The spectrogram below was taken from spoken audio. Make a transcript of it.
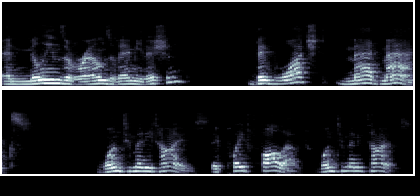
and millions of rounds of ammunition. They've watched Mad Max one too many times. They've played Fallout one too many times.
